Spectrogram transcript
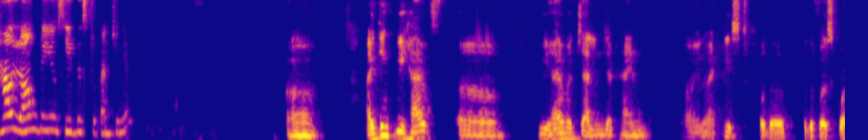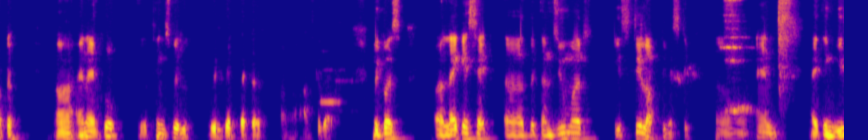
How long do you see this to continue? Uh, I think we have uh, we have a challenge at hand, you know, at least for the for the first quarter. Uh, and I hope things will will get better uh, after that. Because, uh, like I said, the consumer is still optimistic, and I think we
